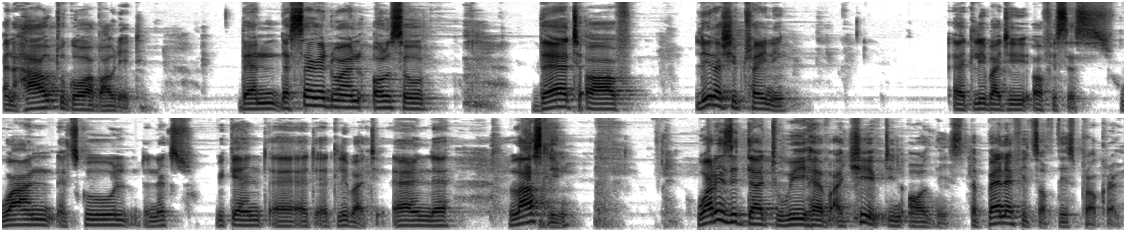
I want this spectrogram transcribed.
and how to go about it. Then the second one also that of leadership training at Liberty offices. One at school, the next weekend uh, at, at Liberty. And uh, lastly, what is it that we have achieved in all this, the benefits of this program?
